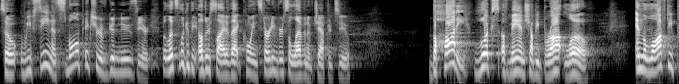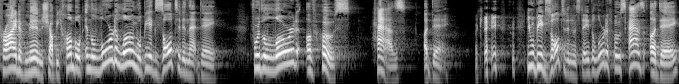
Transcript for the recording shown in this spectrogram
So we've seen a small picture of good news here, but let's look at the other side of that coin, starting verse 11 of chapter 2. The haughty looks of man shall be brought low, and the lofty pride of men shall be humbled, and the Lord alone will be exalted in that day. For the Lord of hosts has a day. Okay? He will be exalted in this day. The Lord of hosts has a day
